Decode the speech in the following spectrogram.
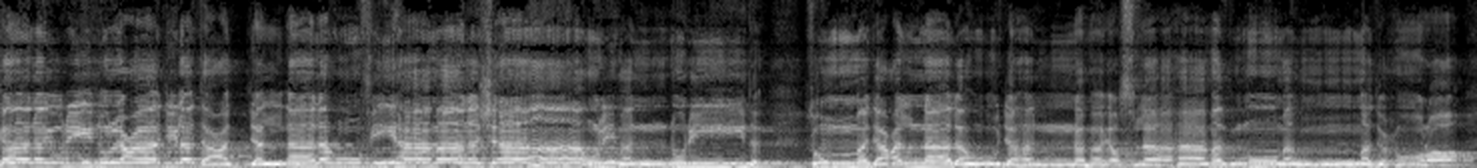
كان يريد العاجله عجلنا له فيها ما نشاء لمن نريد. ثم جعلنا له جهنم يصلاها مذموما مدحورا.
